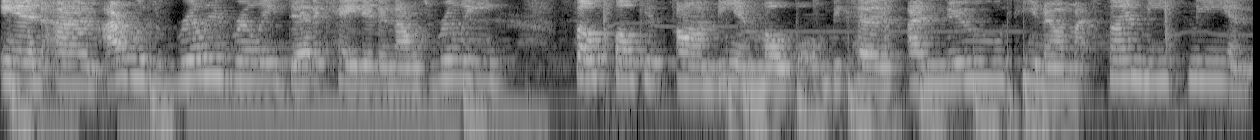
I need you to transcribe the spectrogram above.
And um, I was really, really dedicated and I was really so focused on being mobile because I knew, you know, my son needs me and,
